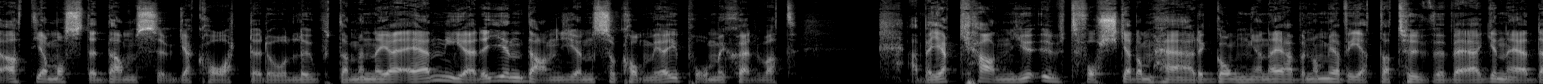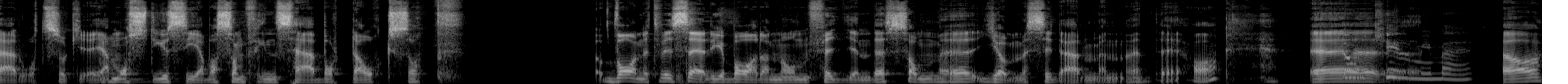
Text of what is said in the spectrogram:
att jag måste dammsuga kartor och luta, men när jag är nere i en dungeon så kommer jag ju på mig själv att ja, men jag kan ju utforska de här gångerna även om jag vet att huvudvägen är däråt, så jag måste ju se vad som finns här borta också. Vanligtvis är det ju bara någon fiende som eh, gömmer sig där, men eh, ja. Don't Eh, kill me man. Ja,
